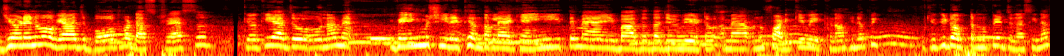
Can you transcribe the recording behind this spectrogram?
ਜਿਉਣੇ ਨੂੰ ਹੋ ਗਿਆ ਅੱਜ ਬਹੁਤ ਵੱਡਾ ਸਟ੍ਰੈਸ ਕਿਉਂਕਿ ਅੱਜ ਉਹ ਨਾ ਮੈਂ ਵੇਇੰਗ ਮਸ਼ੀਨ ਇੱਥੇ ਅੰਦਰ ਲੈ ਕੇ ਆਈ ਸੀ ਤੇ ਮੈਂ ਇਬਾਦਤ ਦਾ ਜਿਵੇਂ weight ਮੈਂ ਉਹਨੂੰ ਫੜ ਕੇ ਵੇਖਣਾ ਸੀ ਨਾ ਵੀ ਕਿਉਂਕਿ ਡਾਕਟਰ ਨੂੰ ਭੇਜਣਾ ਸੀ ਨਾ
